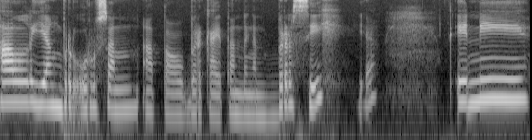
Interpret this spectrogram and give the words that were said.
hal yang berurusan atau berkaitan dengan bersih ya. Ini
